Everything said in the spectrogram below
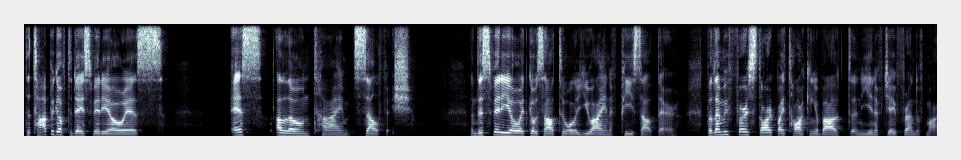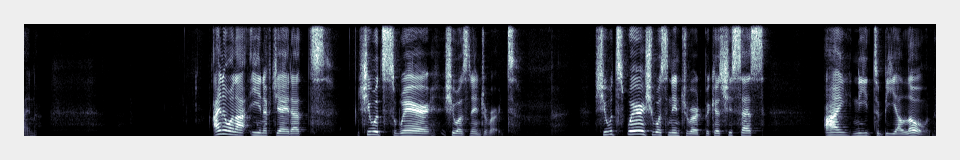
the topic of today's video is Is alone time selfish? And this video it goes out to all of you INFPs out there. But let me first start by talking about an ENFJ friend of mine. I know an uh, ENFJ that she would swear she was an introvert. She would swear she was an introvert because she says, I need to be alone.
